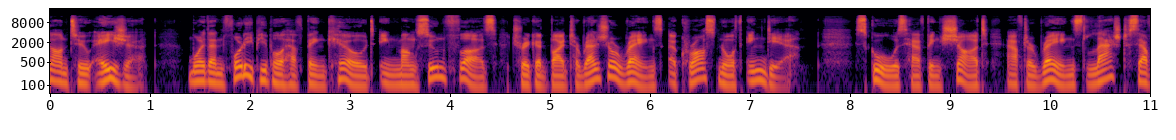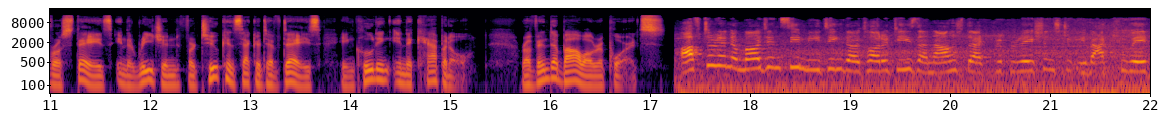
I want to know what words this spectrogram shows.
on to Asia, more than 40 people have been killed in monsoon floods triggered by torrential rains across North India. Schools have been shut after rains lashed several states in the region for two consecutive days, including in the capital. Ravinder Bawa reports. After an emergency meeting, the authorities announced that preparations to evacuate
